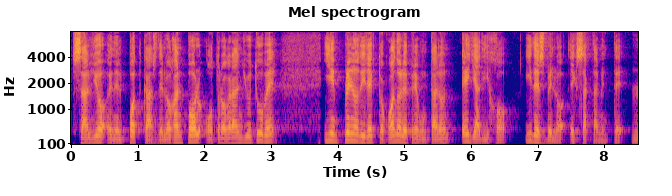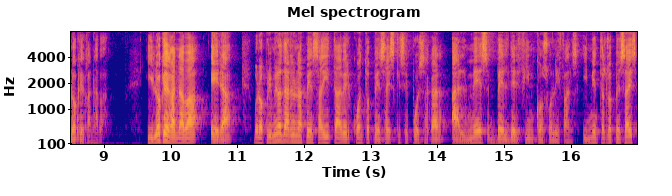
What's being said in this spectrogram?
salió en el podcast de Logan Paul, otro gran youtuber, y en pleno directo, cuando le preguntaron, ella dijo y desveló exactamente lo que ganaba. Y lo que ganaba era bueno, primero darle una pensadita a ver cuánto pensáis que se puede sacar al mes Bel Delfín con su OnlyFans. Y mientras lo pensáis,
